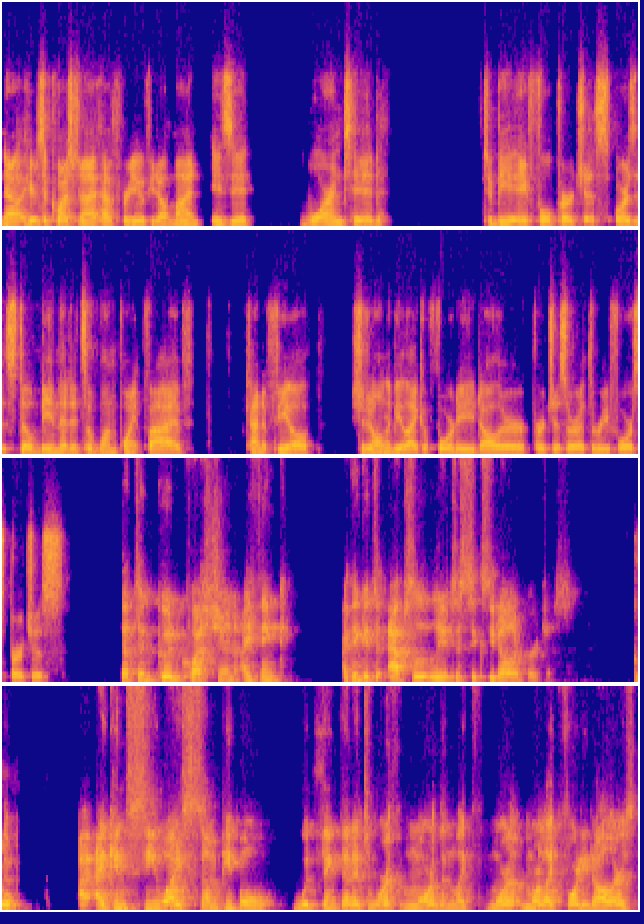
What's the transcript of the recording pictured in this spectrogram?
Now, here's a question I have for you, if you don't mind. Is it warranted to be a full purchase, or is it still being that it's a 1.5 kind of feel? Should it only be like a $40 purchase or a three fourths purchase? That's a good question. I think I think it's absolutely it's a sixty dollar purchase. Cool. I, I can see why some people would think that it's worth more than like more more like forty dollars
